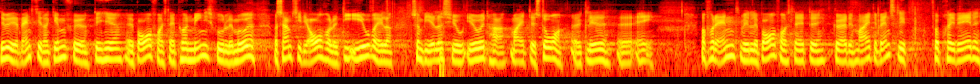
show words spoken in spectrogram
Det vil være vanskeligt at gennemføre det her borgerforslag på en meningsfuld måde og samtidig overholde de EU-regler, som vi ellers jo i øvrigt har meget stor glæde af. Og for det andet vil borgerforslaget øh, gøre det meget vanskeligt for private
